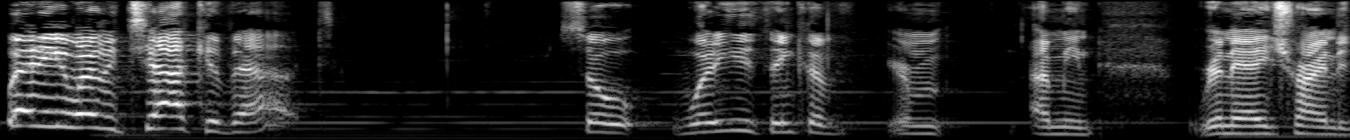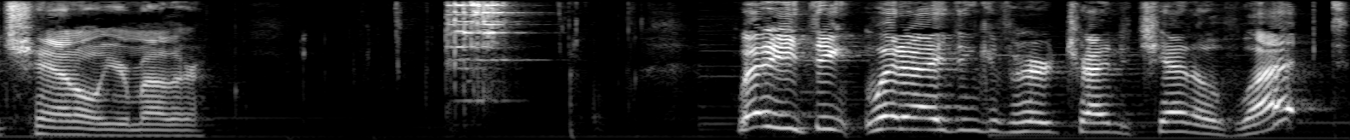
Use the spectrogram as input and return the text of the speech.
What do you want to talk about? So, what do you think of your I mean, Renee trying to channel your mother? What do you think? What do I think of her trying to channel what?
